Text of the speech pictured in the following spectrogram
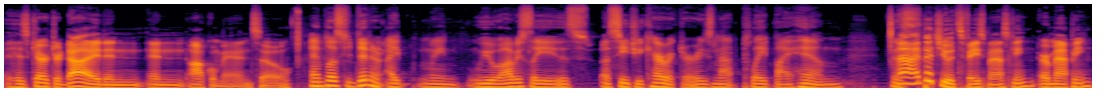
his character died in in Aquaman, so And plus, you didn't. I mean, you obviously is a CG character. He's not played by him. Uh, I bet you it's face masking or mapping.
